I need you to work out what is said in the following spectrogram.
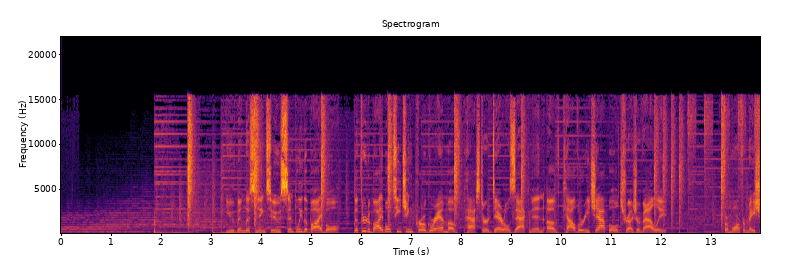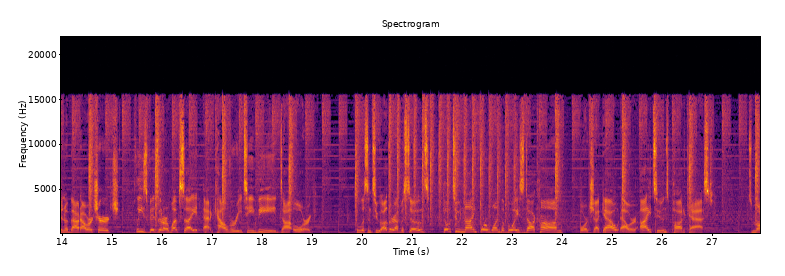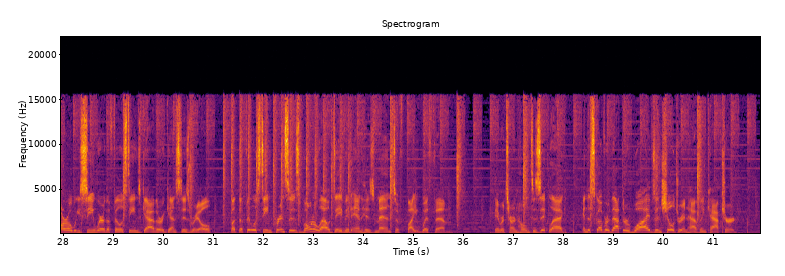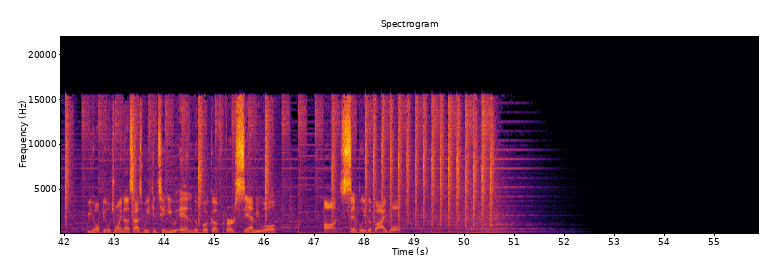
You've been listening to Simply the Bible, the Through the Bible teaching program of Pastor Daryl Zachman of Calvary Chapel, Treasure Valley. For more information about our church, please visit our website at calvarytv.org. To listen to other episodes, go to 941thevoice.com or check out our iTunes podcast. Tomorrow we see where the Philistines gather against Israel, but the Philistine princes won't allow David and his men to fight with them. They return home to Ziklag and discover that their wives and children have been captured. We hope you'll join us as we continue in the book of 1 Samuel on Simply the Bible.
